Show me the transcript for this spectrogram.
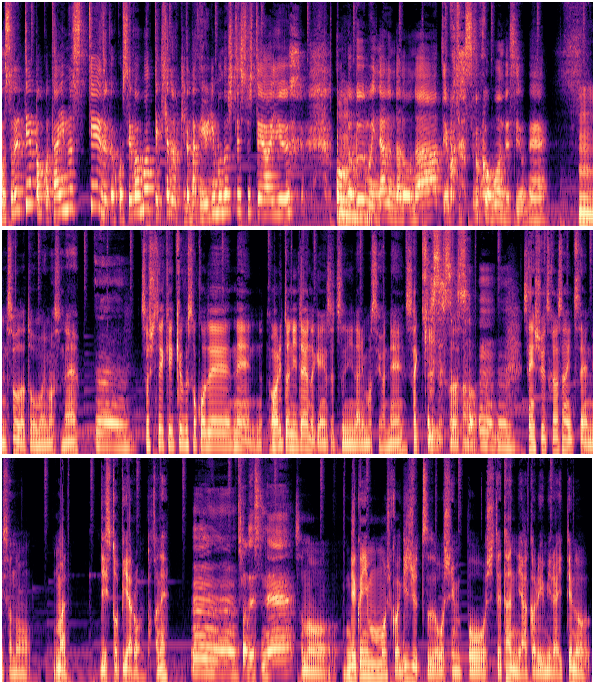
うそれってやっぱこうタイムスケールがこう狭まってきた時のなんか揺り戻してそしてああいう本がブームになるんだろうなっていうことはすごく思うんですよね。うん、そうだと思いますね。うん、そして結局そこでね、割と似たような言説になりますよね。さっき塚田さん、先週塚田さん言ってたように、その、まあ、ディストピア論とかね。うんうんそうですね。その、逆にもしくは技術を進歩して単に明るい未来っていうのを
